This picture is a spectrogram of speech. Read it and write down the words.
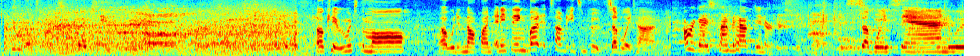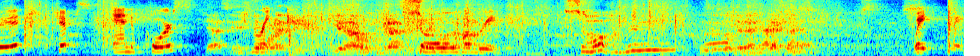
775. Okay, we went to the mall. Uh, we did not find anything, but it's time to eat some food. Subway time. All right, guys, time to have dinner. Subway sandwich, chips, and of course, drink. So hungry. So hungry. Wait, wait.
